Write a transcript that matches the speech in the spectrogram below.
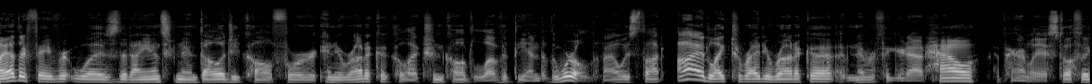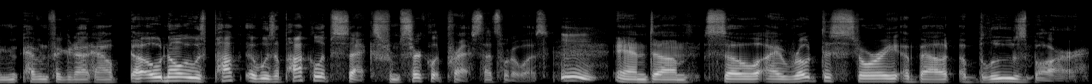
My other favorite was that I answered an anthology call for an erotica collection called Love at the End of the World. And I always thought I'd like to write erotica. I've never figured out how. Apparently, I still fig- haven't figured out how. Uh, oh no, it was po- it was Apocalypse Sex from Circlet Press. That's what it was. Mm. And um, so I wrote this story about a blues bar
